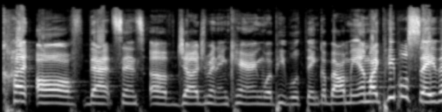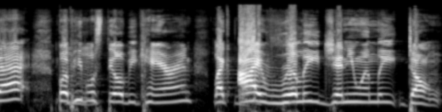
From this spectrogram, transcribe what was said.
cut off that sense of judgment and caring what people think about me. And like people say that, but mm-hmm. people still be caring. Like I really genuinely don't.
